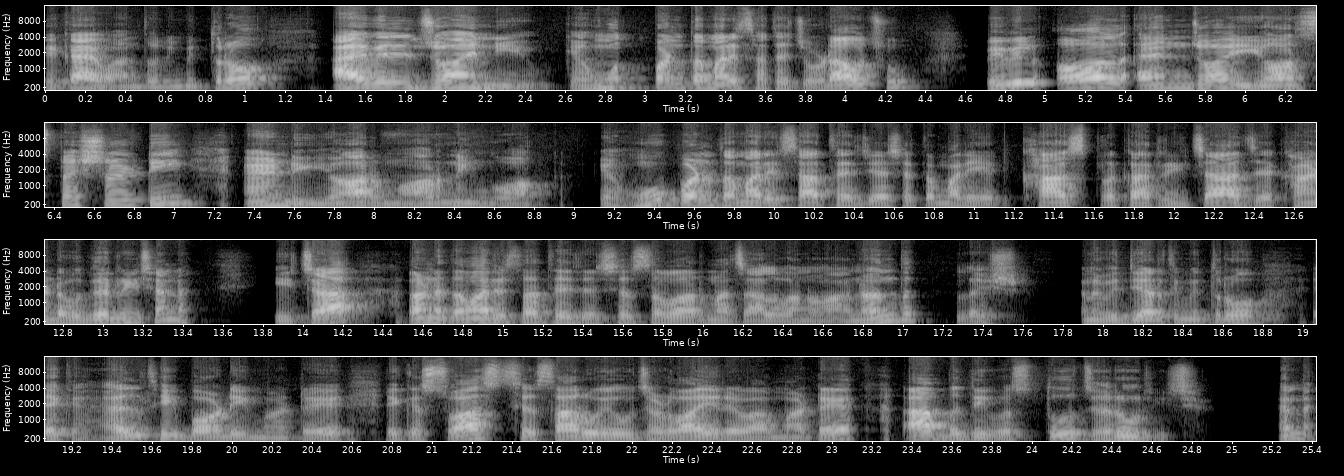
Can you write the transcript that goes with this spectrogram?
કે કાંઈ વાંધો નહીં. મિત્રો આઈ વિલ જોઈન યુ કે હું પણ તમારી સાથે જોડાઉં છું. We will all enjoy your specialty and your morning walk કે હું પણ તમારી સાથે જે છે, તમારી એક ખાસ પ્રકારની ચા, જે ખાંડ વગરની છે ને, એ ચા અને તમારી સાથે જે છે, સવારમાં ચાલવાનો આનંદ લઈશ. અને વિદ્યાર્થી મિત્રો, એક હેલ્થી બોડી માટે, એક સ્વાસ્થ્ય સારું એવું જળવાઈ રહેવા માટે આ બધી વસ્તુ જરૂરી છે. હે ને?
